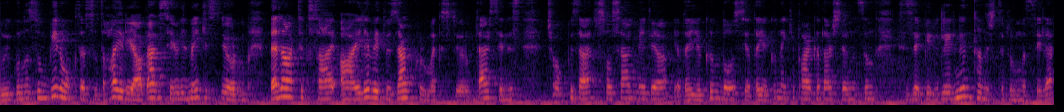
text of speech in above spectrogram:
duygunuzun bir noktası da hayır ya ben sevilmek istiyorum ben artık aile ve düzen kurmak istiyorum derseniz Çok güzel sosyal medya ya da yakın dost ya da yakın ekip arkadaşlarınızın size birilerinin tanıştırılmasıyla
